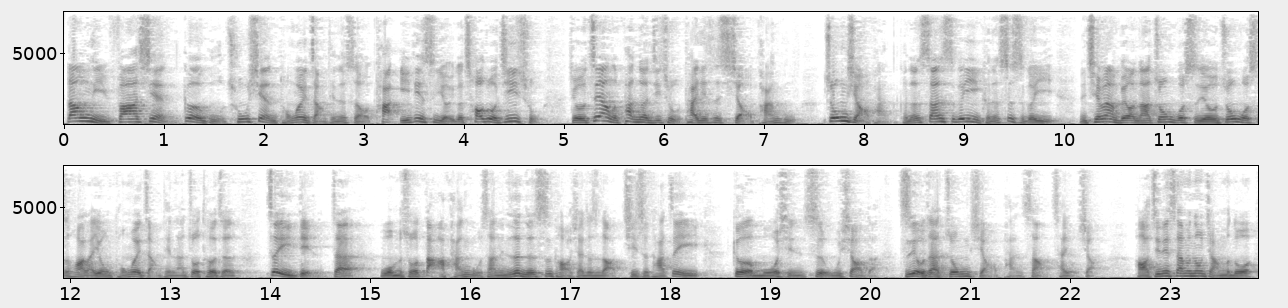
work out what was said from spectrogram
当你发现个股出现同位涨停的时候，它一定是有一个操作基础，就是这样的判断基础，它已经是小盘股、中小盘，可能三十个亿，可能四十个亿。你千万不要拿中国石油、中国石化来用同位涨停来做特征。这一点在我们说大盘股上，你认真思考一下就知道，其实它这一个模型是无效的，只有在中小盘上才有效。好，今天三分钟讲那么多。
